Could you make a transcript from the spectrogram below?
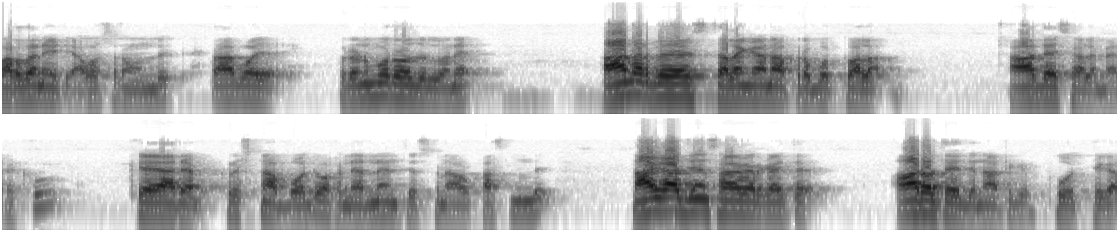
వరద నీటి అవసరం ఉంది. రాబోయే రెండు మూడు రోజుల్లోనే ఆంధ్రప్రదేశ్ తెలంగాణ ప్రభుత్వాల ఆదేశాల మేరకు కేఆర్ఎం కృష్ణా బోర్డు ఒక నిర్ణయం తీసుకునే అవకాశం ఉంది. నాగార్జున సాగర్కి అయితే ఆరో తేదీ నాటికి పూర్తిగా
